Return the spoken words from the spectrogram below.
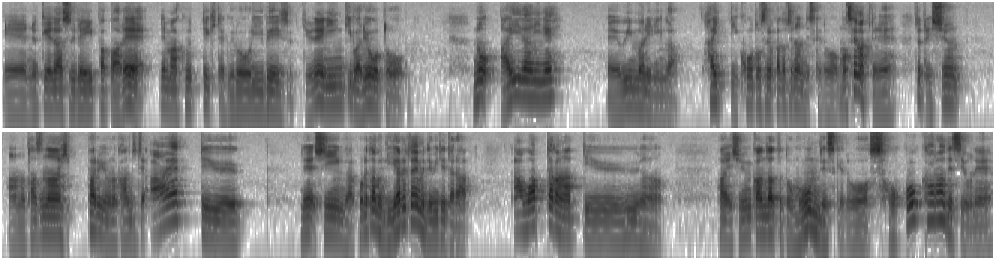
えー抜け出すレイパパレでまくってきたグローリーベイズっていうね人気馬両党の間にね、えーウィン・マリリンが入っていこうとする形なんですけどもう狭くてねちょっと一瞬あの手綱引っ張るような感じであれ？っていうね、シーンがこれ多分リアルタイムで見てたらあ終わったかなっていう風な、はい、瞬間だったと思うんですけどそこからですよね。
